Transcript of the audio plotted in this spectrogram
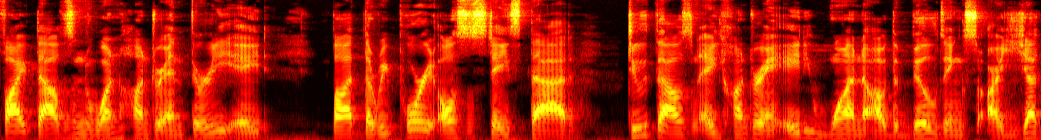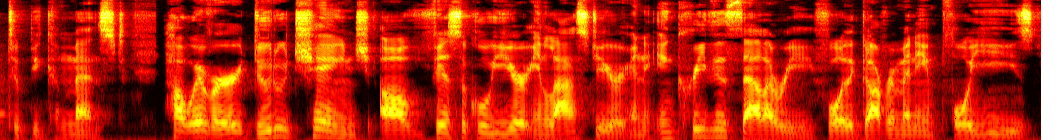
5,138, but the report also states that 2,881 of the buildings are yet to be commenced. However, due to change of fiscal year in last year and increasing salary for the government employees,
